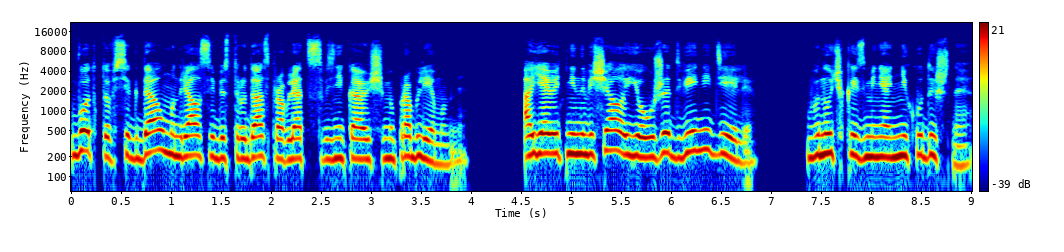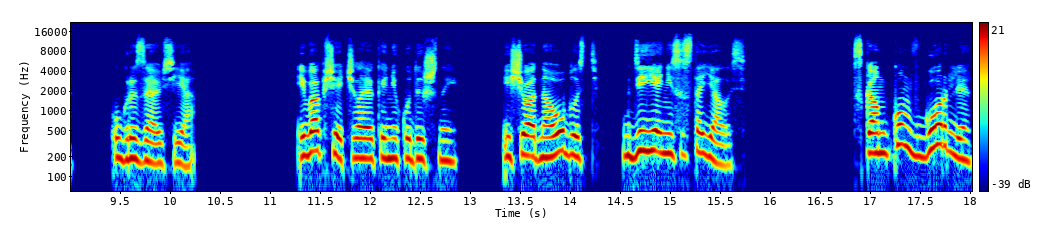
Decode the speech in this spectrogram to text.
Вот кто всегда умудрялся без труда справляться с возникающими проблемами. А я ведь не навещала ее уже две недели. Внучка из меня никудышная, угрызаюсь я. И вообще человек и никудышный. Еще одна область, где я не состоялась. С комком в горле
